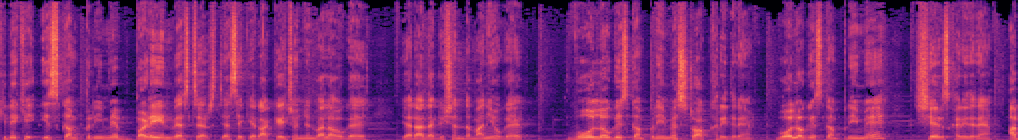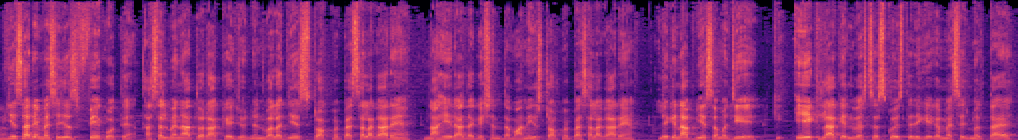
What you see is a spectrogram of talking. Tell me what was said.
कि देखिए, इस कंपनी में बड़े इन्वेस्टर्स जैसे कि राकेश झुंझुनवाला हो गए या राधा किशन दमानी हो गए वो लोग इस कंपनी में स्टॉक खरीद रहे हैं। वो लोग इस कंपनी में शेयर्स खरीद रहे हैं। अब ये सारे मैसेजेस फेक होते हैं। असल में ना तो राकेश झुंझुनवाला जी स्टॉक में पैसा लगा रहे हैं, ना ही राधा किशन दमानी स्टॉक में पैसा लगा रहे हैं। लेकिन आप ये समझिए कि एक लाख इन्वेस्टर्स को इस तरीके का मैसेज मिलता है,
